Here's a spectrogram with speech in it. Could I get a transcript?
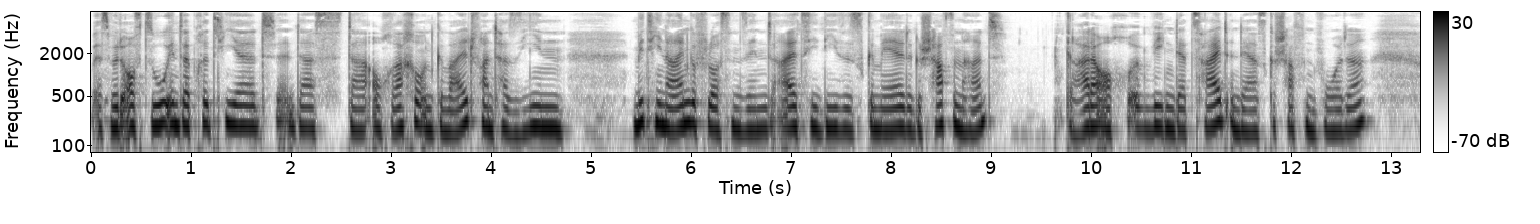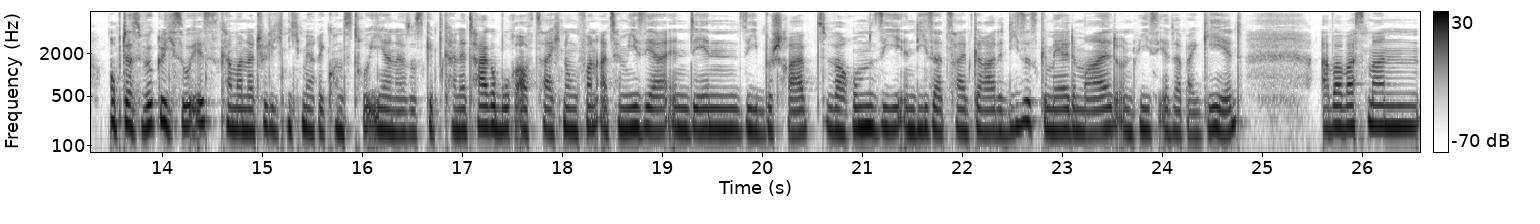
Es wird oft so interpretiert, dass da auch Rache und Gewaltfantasien mit hineingeflossen sind, als sie dieses Gemälde geschaffen hat. Gerade auch wegen der Zeit, in der es geschaffen wurde. Ob das wirklich so ist, kann man natürlich nicht mehr rekonstruieren. Also es gibt keine Tagebuchaufzeichnungen von Artemisia, in denen sie beschreibt, warum sie in dieser Zeit gerade dieses Gemälde malt und wie es ihr dabei geht. Aber was man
